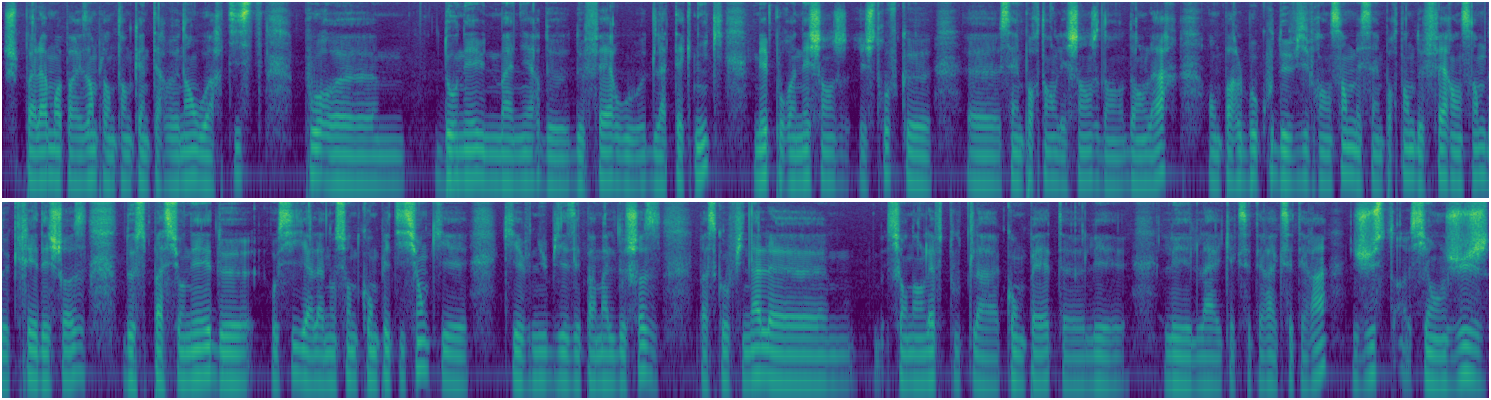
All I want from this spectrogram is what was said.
Je suis pas là, moi, par exemple, en tant qu'intervenant ou artiste, pour donner une manière de, faire ou de la technique, mais pour un échange. Et je trouve que euh, c'est important l'échange dans, l'art. On parle beaucoup de vivre ensemble, mais c'est important de faire ensemble, de créer des choses, de se passionner. De... Aussi, il y a la notion de compétition qui est, qui est venue biaiser pas mal de choses, parce qu'au final, euh, si on enlève toute la compète, euh, les, les likes, etc., etc., juste si on juge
